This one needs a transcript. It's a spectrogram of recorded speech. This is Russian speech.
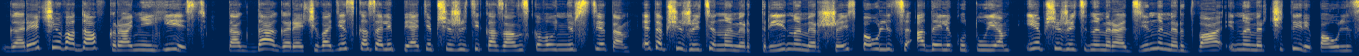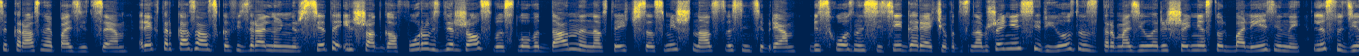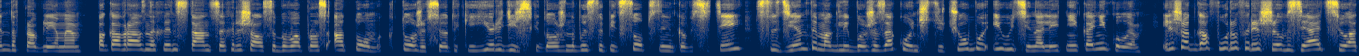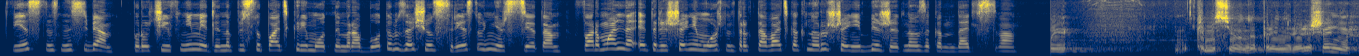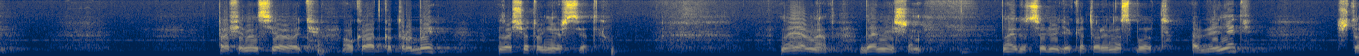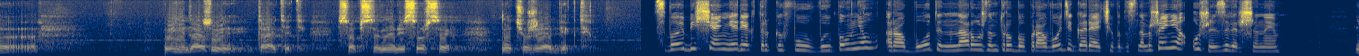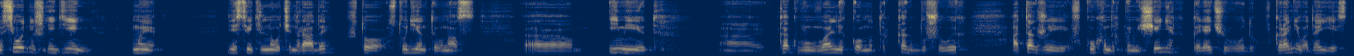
Горячая вода в кране есть. Тогда о горячей воде сказали пять общежитий Казанского университета. Это общежитие номер 3, номер 6 по улице Адели Кутуя и общежитие номер 1, номер 2 и номер 4 по улице Красная Позиция. Ректор Казанского федерального университета Ильшат Гафуров сдержал свое слово данное на встрече со СМИ 16 сентября. Бесхозность сетей горячего водоснабжения серьезно затормозила решение столь болезненной для студентов проблемы. Пока в разных инстанциях решался бы вопрос о том, кто же все-таки юридически юридически должен выступить собственником сетей, студенты могли бы уже закончить учебу и уйти на летние каникулы. Ильшат Гафуров решил взять всю ответственность на себя, поручив немедленно приступать к ремонтным работам за счет средств университета. Формально это решение можно трактовать как нарушение бюджетного законодательства. Мы комиссионно приняли решение профинансировать укладку трубы за счет университета. В дальнейшем найдутся люди, которые нас будут обвинять, что мы не должны тратить собственные ресурсы на чужие объекты. Свое обещание ректор КФУ выполнил. Работы на наружном трубопроводе горячего водоснабжения уже завершены. На сегодняшний день мы действительно очень рады, что студенты у нас э, имеют как в умывальных комнатах, как в душевых, а также и в кухонных помещениях горячую воду. В кране вода есть.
